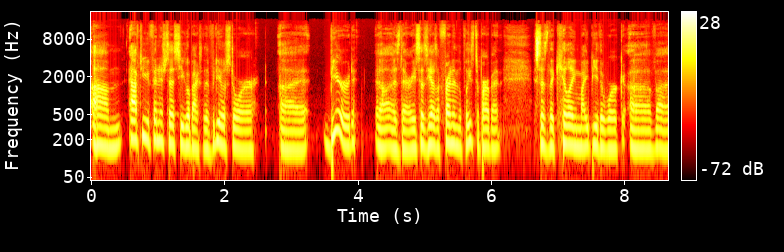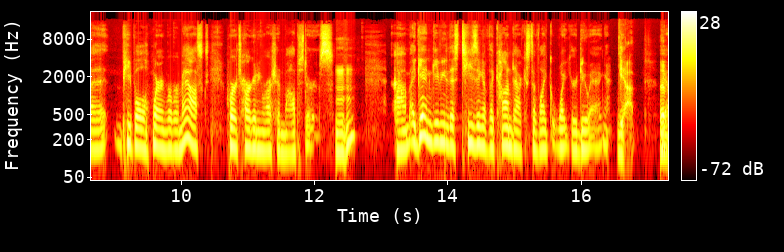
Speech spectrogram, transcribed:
Um, after you finish this, you go back to the video store. Uh, Beard uh, is there. He says he has a friend in the police department. He says the killing might be the work of uh, people wearing rubber masks who are targeting Russian mobsters. Mm-hmm. Um, again, giving you this teasing of the context of like what you're doing. Yeah. Yeah.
